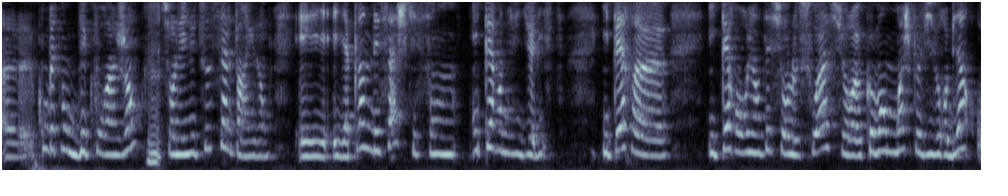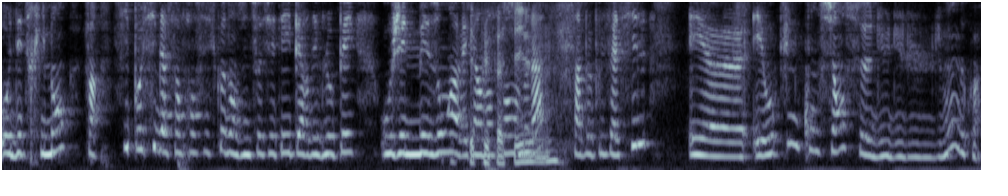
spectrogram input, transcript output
euh, complètement décourageant Mm. sur les luttes sociales, par exemple. Et et il y a plein de messages qui sont hyper individualistes, hyper euh, hyper orientés sur le soi, sur euh, comment moi je peux vivre bien au détriment, enfin, si possible à San Francisco dans une société hyper développée où j'ai une maison avec C'est un plus enfant, facile. voilà, c'est un peu plus facile. Et, euh, et aucune conscience du, du, du monde, quoi.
